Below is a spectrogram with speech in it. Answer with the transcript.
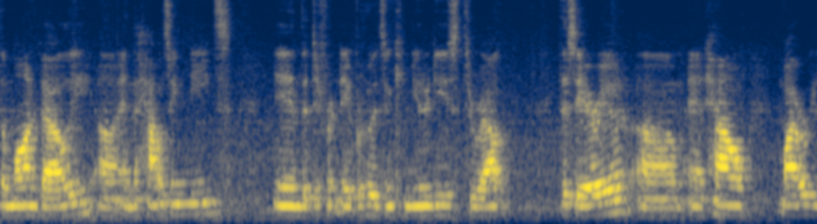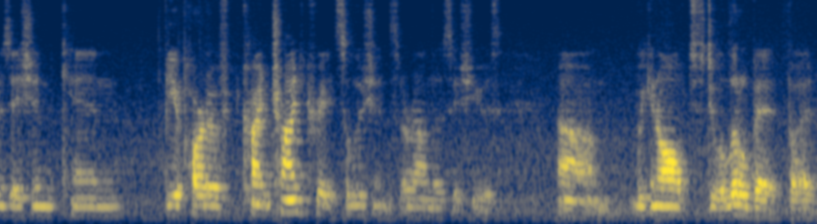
the Mon Valley uh, and the housing needs in the different neighborhoods and communities throughout this area um, and how my organization can be a part of trying, trying to create solutions around those issues. Um, we can all just do a little bit, but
